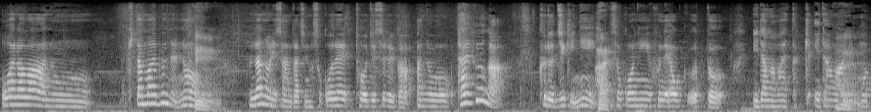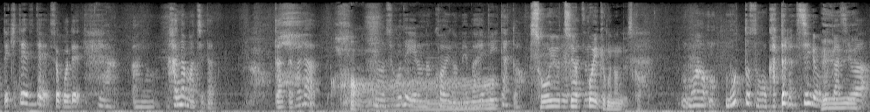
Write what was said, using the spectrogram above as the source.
おわらはあの北前船のえ船乗りさんたちがそこで当時するかあの台風が来る時期に、はい。そこに船をぐっと井田川やったっけ？井田川に持ってきて、でそこであの花町だだったから、えはあ。うんそこでいろんな声が芽生えていたと。そういう艶っぽい曲なんですか？まあ、もっとすごかったらしいよ昔は。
